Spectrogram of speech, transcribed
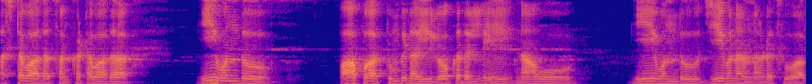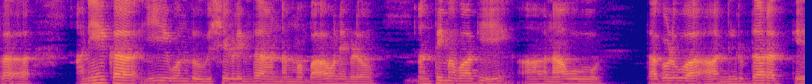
ಕಷ್ಟವಾದ, ಸಂಕಟವಾದ ಈ ಒಂದು ಪಾಪ ತುಂಬಿದ ಈ ಲೋಕದಲ್ಲಿ ನಾವು ಈ ಒಂದು ಜೀವನ ನಡೆಸುವಾಗ ಅನೇಕ ಈ ಒಂದು ವಿಷಯಗಳಿಂದ ನಮ್ಮ ಭಾವನೆಗಳು ಅಂತಿಮವಾಗಿ ನಾವು ತಗೊಳ್ಳುವ ಆ ನಿರ್ಧಾರಕ್ಕೆ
